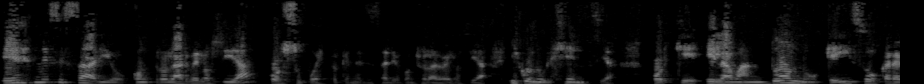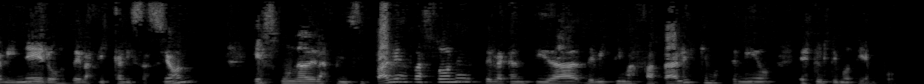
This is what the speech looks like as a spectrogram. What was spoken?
¿es necesario controlar velocidad? Por supuesto que es necesario controlar velocidad y con urgencia, porque el abandono que hizo Carabineros de la fiscalización es una de las principales razones de la cantidad de víctimas fatales que hemos tenido este último tiempo.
